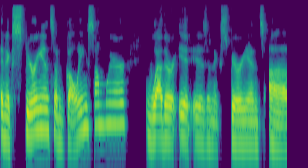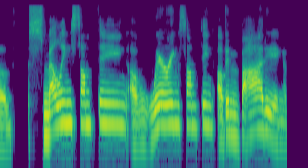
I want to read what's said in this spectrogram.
an experience of going somewhere, whether it is an experience of smelling something, of wearing something, of embodying a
